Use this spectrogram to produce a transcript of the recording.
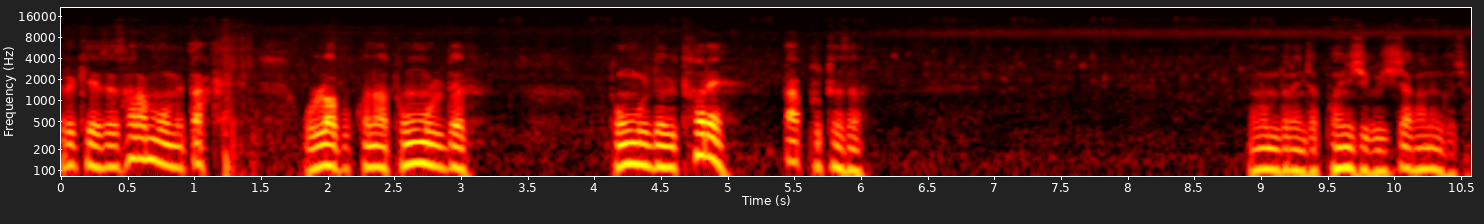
그렇게 해서 사람 몸에 딱 올라붙거나 동물들 동물들 털에 딱 붙어서 이놈들은 이제 번식을 시작하는 거죠.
